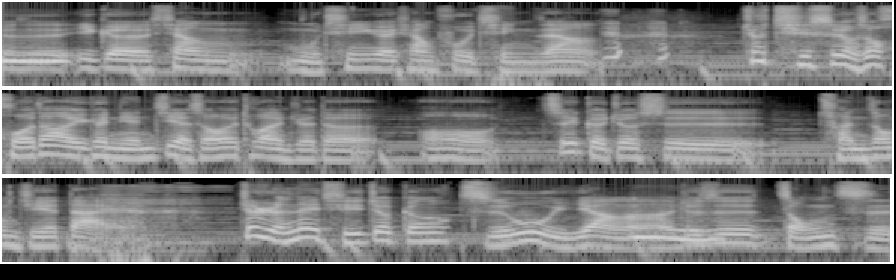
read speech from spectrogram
就是一个像母亲，一个像父亲这样。就其实有时候活到一个年纪的时候，会突然觉得，哦，这个就是传宗接代。就人类其实就跟植物一样啊，嗯、就是种子，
